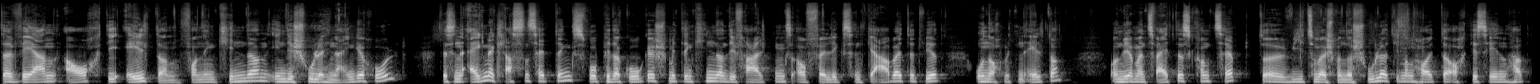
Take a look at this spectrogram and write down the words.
Da werden auch die Eltern von den Kindern in die Schule hineingeholt. Das sind eigene Klassensettings, wo pädagogisch mit den Kindern, die verhaltensauffällig sind, gearbeitet wird und auch mit den Eltern. Und wir haben ein zweites Konzept, äh, wie zum Beispiel in der Schule, die man heute auch gesehen hat.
